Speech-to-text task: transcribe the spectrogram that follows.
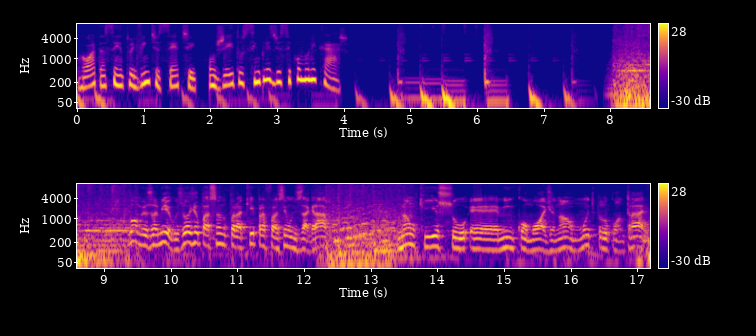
Rota 127 Um jeito simples de se comunicar. Bom, meus amigos, hoje eu passando por aqui para fazer um desagravo. Não que isso é, me incomode, não, muito pelo contrário.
